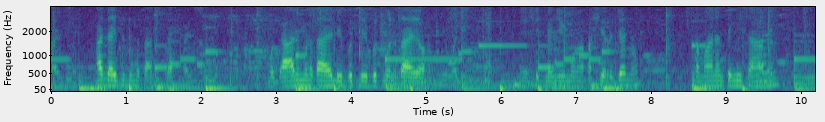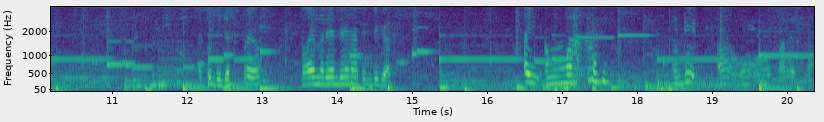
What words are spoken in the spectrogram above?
tayo, sir. Ah, dahil sa doon sa taas, pre. Mag-ano muna tayo, libot-libot muna tayo. Ayan, tignan niyo yung mga cashier dyan, no? Sama ng tingin sa amin. Ito, bigas pre, oh. Ito kaya meriendahin natin, bigas. Ay, ang mahal. Hindi. Ah, oo, oo, pares lang.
